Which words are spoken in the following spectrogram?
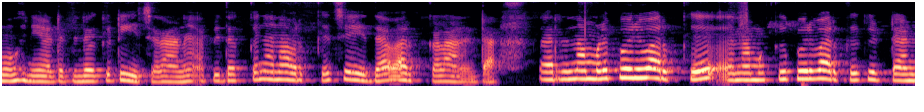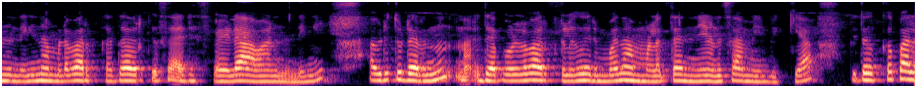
മോഹിനിയാട്ടത്തിന്റെ ഒക്കെ ടീച്ചറാണ്. അപ്പോൾ ഇതൊക്കെ ഞാൻ അവർക്ക് ചെയ്ത വർക്കുകളാണ് കേട്ടോ കാരണം നമ്മളിപ്പോൾ ഒരു വർക്ക് നമുക്കിപ്പോൾ ഒരു വർക്ക് കിട്ടുകയാണെന്നുണ്ടെങ്കിൽ നമ്മുടെ വർക്ക് അത് അവർക്ക് സാറ്റിസ്ഫൈഡ് ആവുകയാണെന്നുണ്ടെങ്കിൽ അവർ തുടർന്നും ഇതേപോലുള്ള വർക്കുകൾ വരുമ്പോൾ നമ്മളെ തന്നെയാണ് സമീപിക്കുക. അപ്പോൾ ഇതൊക്കെ പല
